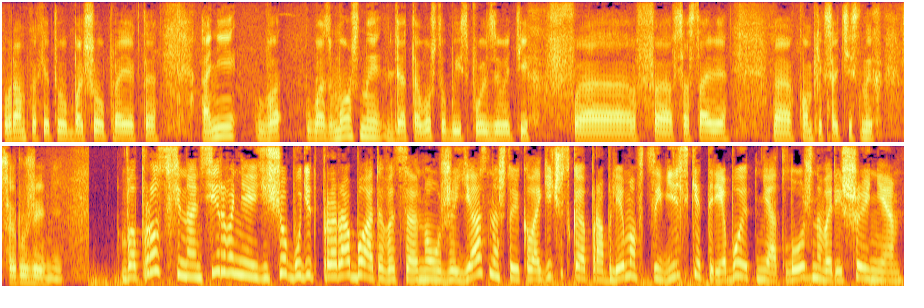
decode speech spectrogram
в рамках этого большого проекта, они возможны для того, чтобы использовать их в, составе комплекса очистных сооружений. Вопрос финансирования еще будет прорабатываться, но уже ясно, что экологическая проблема в Цивильске требует неотложного решения.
